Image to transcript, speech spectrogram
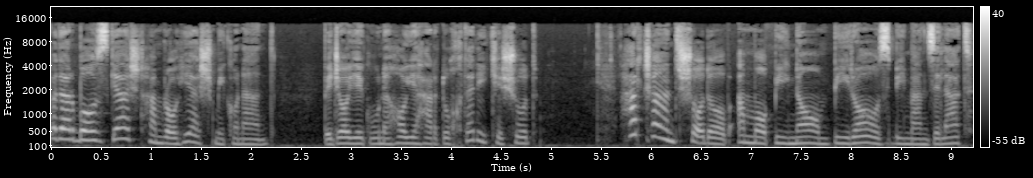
و در بازگشت همراهیش می‌کنند. به جای گونه های هر دختری که شد هرچند شاداب اما بینام بیراز بی منزلت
